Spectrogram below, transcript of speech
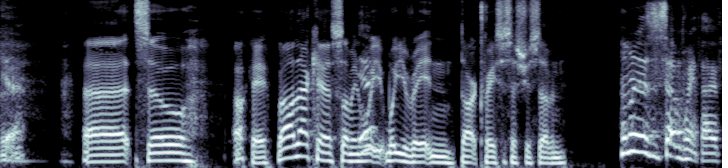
Yeah. Uh, so okay. Well, in that case, I mean, Yeah. what you, what you rating Dark Crisis issue seven? How many is a 7.5?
